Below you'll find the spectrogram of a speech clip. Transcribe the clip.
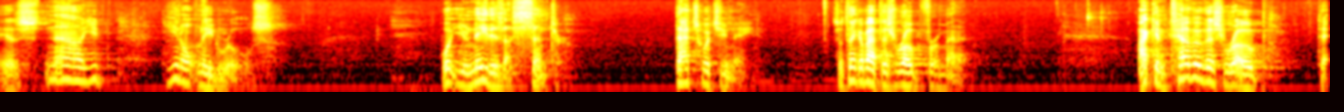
is, no, you, you don't need rules. What you need is a center. That's what you need. So think about this rope for a minute. I can tether this rope to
